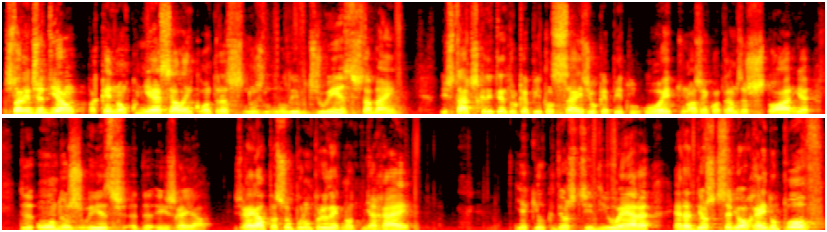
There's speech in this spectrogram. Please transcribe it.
A história de Gedeão, para quem não conhece, ela encontra-se no, livro de Juízes, está bem? Está descrito entre o capítulo 6 e o capítulo 8. Nós encontramos a história de um dos juízes de Israel. Israel passou por um período em que não tinha rei, e aquilo que Deus decidiu era, era Deus que seria o rei do povo,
